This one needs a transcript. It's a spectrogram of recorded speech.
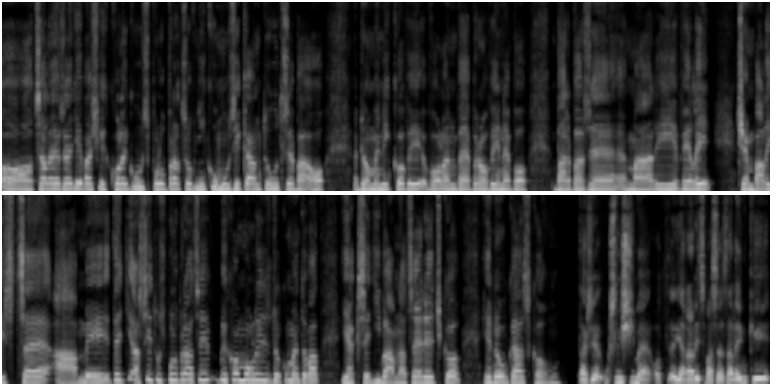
o celé řadě vašich kolegů, spolupracovníků, muzikantů, třeba o Dominikovi Volenwebrovi nebo Barbaře Márii Vili, čembalistce a my teď asi tu spolupráci bychom mohli zdokumentovat, jak se dívám na CDčko, jednou ukázkou. Takže uslyšíme od Jana Dismase Zelenky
